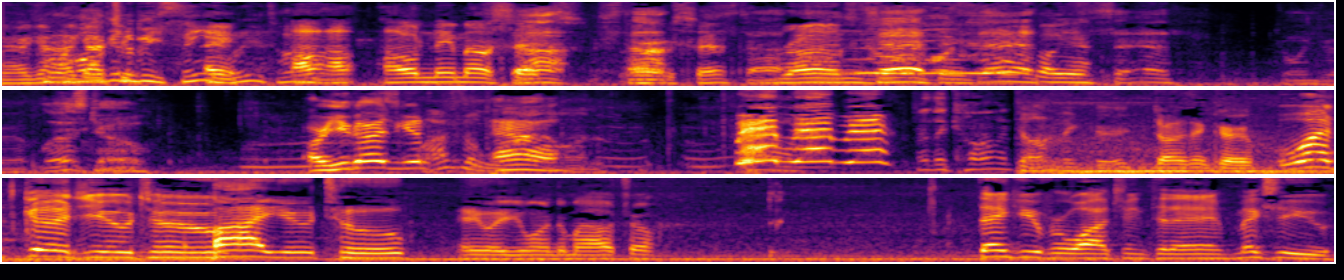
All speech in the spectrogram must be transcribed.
yeah, I got, We're I all got gonna be seen. Hey, What are you talking I'll, I'll, I'll name out Seth. Stop, stop, Seth. stop. Run. Seth, Seth, Oh yeah. Seth. Join draft. Let's go. Are you guys gonna? Ow. For the content. Jonathan Kirk. Jonathan Kerr. What's good, YouTube? Bye YouTube. Anyway, you want to do my outro? Thank you for watching today. Make sure you.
